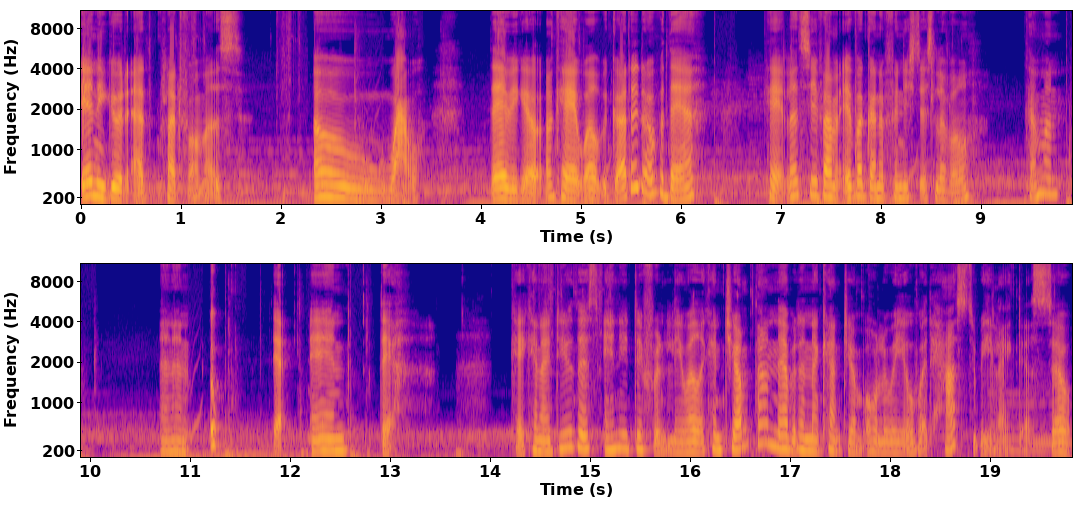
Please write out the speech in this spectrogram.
any good at platformers. Oh, wow. There we go. Okay, well, we got it over there. Okay, let's see if I'm ever gonna finish this level. Come on. And then, oh, yeah, and there. Okay, can I do this any differently? Well, I can jump down there, but then I can't jump all the way over. It has to be like this, so...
